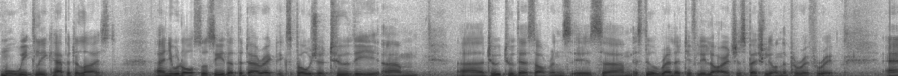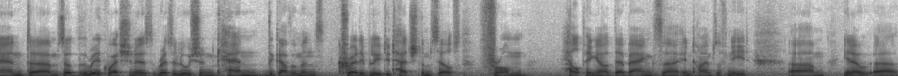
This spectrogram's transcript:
more weakly capitalized. And you would also see that the direct exposure to the um, uh, to, to their sovereigns is, um, is still relatively large, especially on the periphery. And um, so the real question is resolution. Can the governments credibly detach themselves from helping out their banks uh, in times of need? Um, you know, uh,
